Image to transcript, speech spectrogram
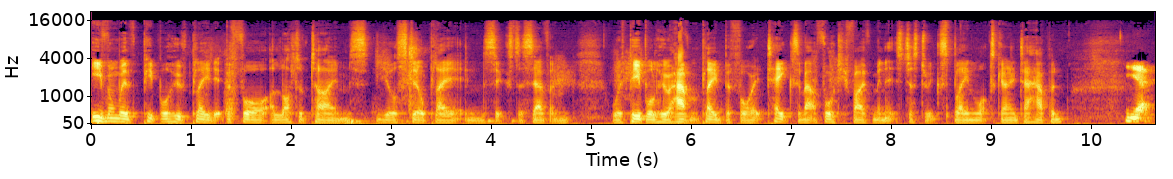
even with people who've played it before a lot of times, you'll still play it in six to seven. With people who haven't played before, it takes about forty-five minutes just to explain what's going to happen, Yeah.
